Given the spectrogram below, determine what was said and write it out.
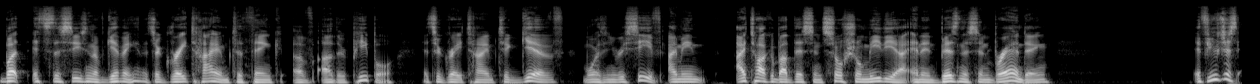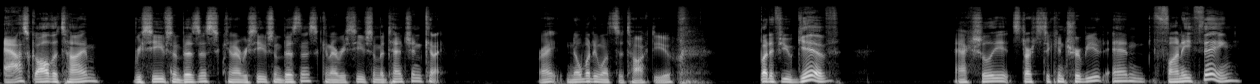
But it's the season of giving, and it's a great time to think of other people. It's a great time to give more than you receive. I mean, I talk about this in social media and in business and branding. If you just ask all the time, receive some business, can I receive some business? Can I receive some attention? Can I? Right? Nobody wants to talk to you. but if you give, actually it starts to contribute and funny thing,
